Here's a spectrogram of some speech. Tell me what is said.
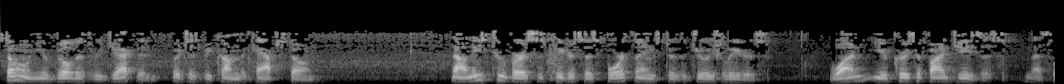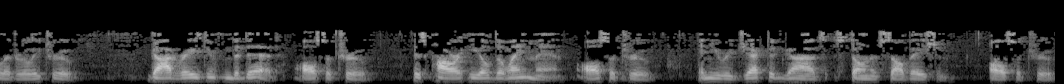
stone you builders rejected, which has become the capstone. Now, in these two verses, Peter says four things to the Jewish leaders. One, you crucified Jesus. That's literally true. God raised him from the dead. Also true. His power healed the lame man, also true. And you rejected God's stone of salvation, also true.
